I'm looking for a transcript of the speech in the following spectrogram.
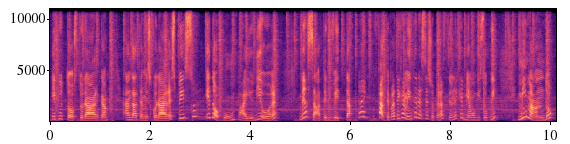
e piuttosto larga. Andate a mescolare spesso e dopo un paio di ore versate l'uvetta. Fate praticamente la stessa operazione che abbiamo visto qui, mimando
